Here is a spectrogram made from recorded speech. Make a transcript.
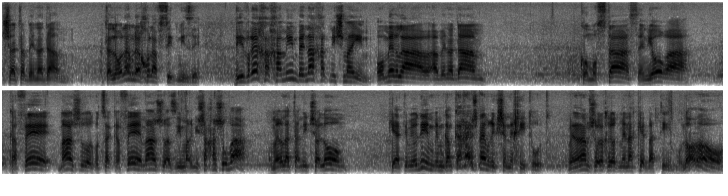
שאתה בן אדם. אתה לעולם לא יכול להפסיד מזה. דברי חכמים בנחת נשמעים. אומר לה הבן אדם, קומוסטה, סניורה, קפה, משהו, רוצה קפה, משהו, אז היא מרגישה חשובה. אומר לה תמיד שלום, כי אתם יודעים, הם גם ככה יש להם רגשי נחיתות. בן אדם שהולך להיות מנקה בתים, הוא לא,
